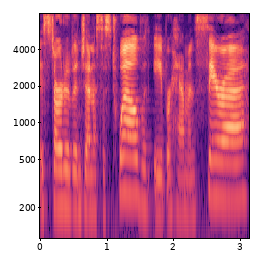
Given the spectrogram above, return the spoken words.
it started in Genesis 12 with Abraham and Sarah.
